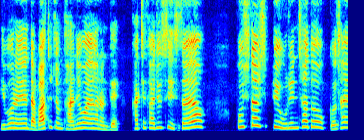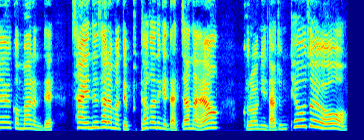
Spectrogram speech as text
이번에 나 마트 좀 다녀와야 하는데 같이 가줄 수 있어요? 보시다시피 우린 차도 없고 사야 할건 많은데 차 있는 사람한테 부탁하는 게 낫잖아요? 그러니 나 좀 태워줘요.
